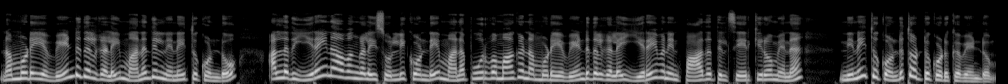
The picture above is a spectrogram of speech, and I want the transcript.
நம்முடைய வேண்டுதல்களை மனதில் நினைத்து கொண்டோ அல்லது இறைநாவங்களை சொல்லிக்கொண்டே மனப்பூர்வமாக நம்முடைய வேண்டுதல்களை இறைவனின் பாதத்தில் சேர்க்கிறோம் என நினைத்து கொண்டு தொட்டுக் கொடுக்க வேண்டும்.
